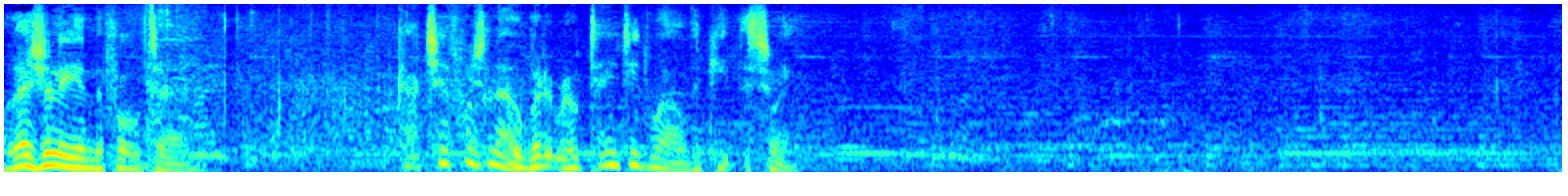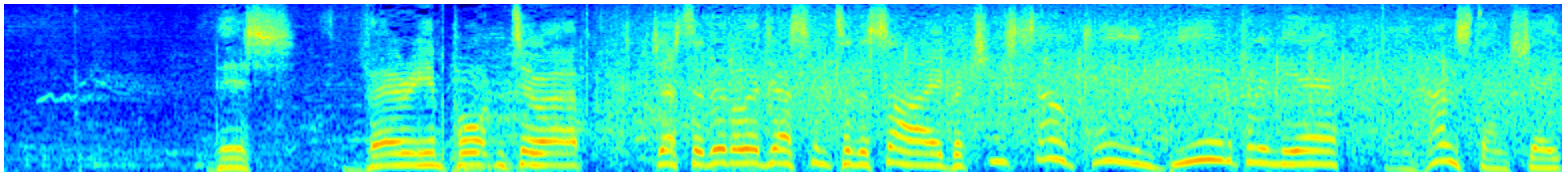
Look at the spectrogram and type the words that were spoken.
Leisurely in the full turn. Tkachev was low, but it rotated well to keep the swing. This very important to her. Just a little adjustment to the side, but she's so clean, beautiful in the air, and the handstand shape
